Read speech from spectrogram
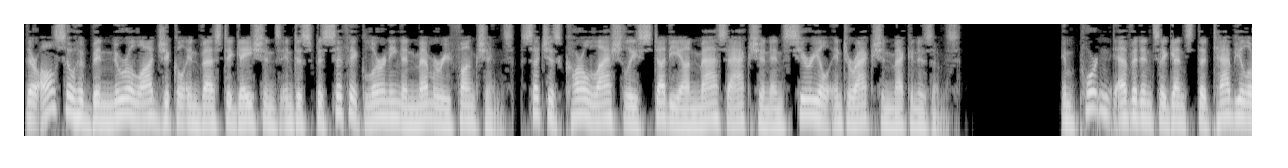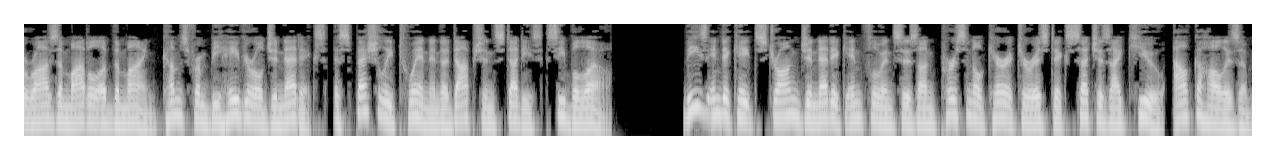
There also have been neurological investigations into specific learning and memory functions, such as Carl Lashley's study on mass action and serial interaction mechanisms. Important evidence against the tabula rasa model of the mind comes from behavioral genetics, especially twin and adoption studies see below. These indicate strong genetic influences on personal characteristics such as IQ, alcoholism,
